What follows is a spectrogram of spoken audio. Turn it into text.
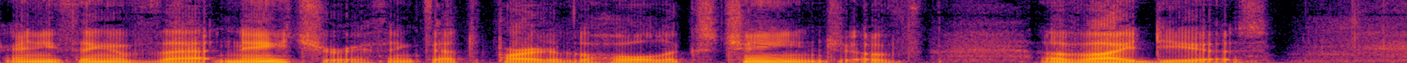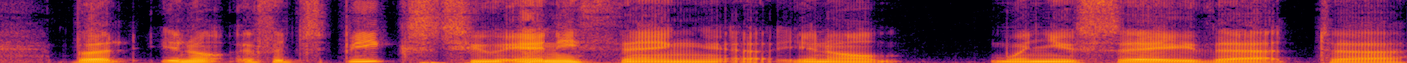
anything of that nature. I think that's part of the whole exchange of of ideas. But you know, if it speaks to anything, uh, you know, when you say that. Uh,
